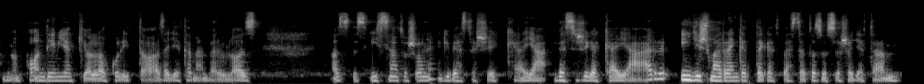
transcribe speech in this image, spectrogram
úgymond pandémia kialakul itt az egyetemen belül, az, az, az iszonyatos anyagi veszteségekkel jár, veszteségekkel jár. Így is már rengeteget vesztett az összes egyetem.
